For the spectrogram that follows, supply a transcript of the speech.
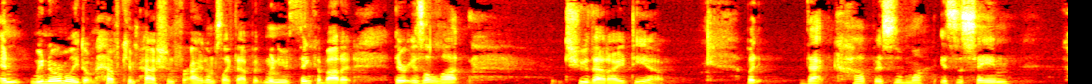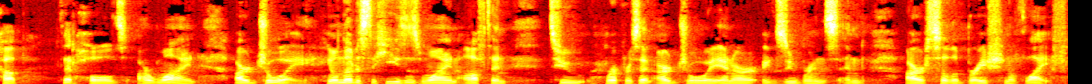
And we normally don't have compassion for items like that, but when you think about it, there is a lot to that idea. But that cup is the it's the same cup that holds our wine, our joy. You'll notice that he uses wine often to represent our joy and our exuberance and our celebration of life.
